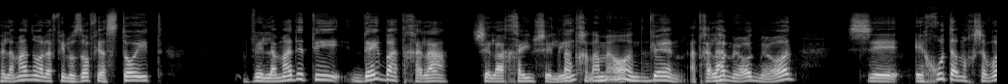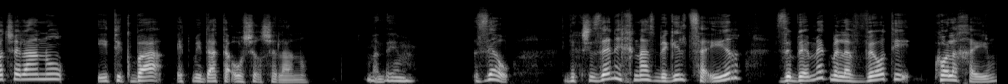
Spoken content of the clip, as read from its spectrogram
ולמדנו על הפילוסופיה הסטואית, ולמדתי די בהתחלה של החיים שלי. בהתחלה מאוד. כן, התחלה מאוד מאוד, שאיכות המחשבות שלנו, היא תקבע את מידת האושר שלנו. מדהים. זהו. וכשזה נכנס בגיל צעיר, זה באמת מלווה אותי כל החיים,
